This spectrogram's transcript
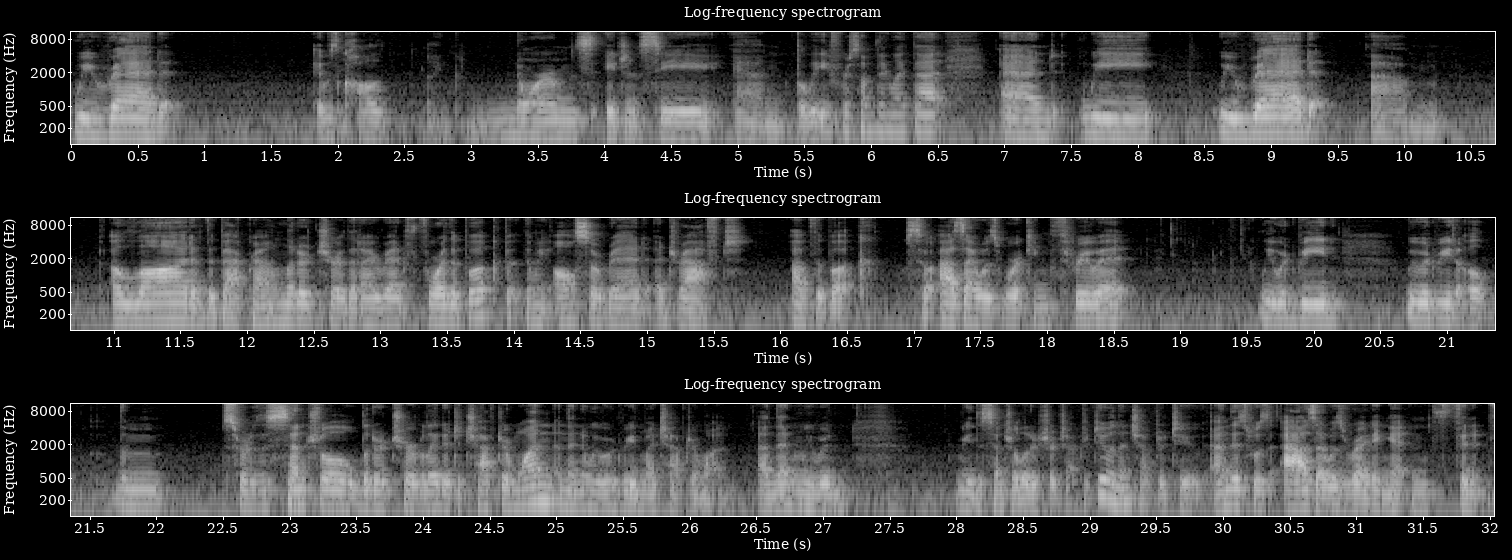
we read it was called like norms agency and belief or something like that and we we read um, a lot of the background literature that I read for the book, but then we also read a draft of the book. So as I was working through it, we would read we would read the sort of the central literature related to chapter one, and then we would read my chapter one, and then we would read the central literature chapter two, and then chapter two. And this was as I was writing it and fin-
